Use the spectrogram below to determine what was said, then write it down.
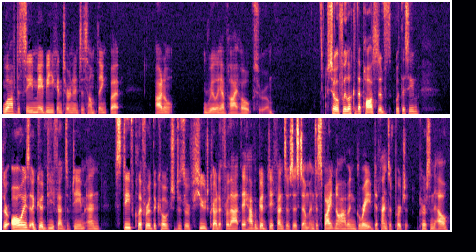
we'll have to see. Maybe he can turn into something, but I don't really have high hopes for him. So if we look at the positives with this team, they're always a good defensive team, and Steve Clifford, the coach, deserves huge credit for that. They have a good defensive system, and despite not having great defensive per- personnel,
